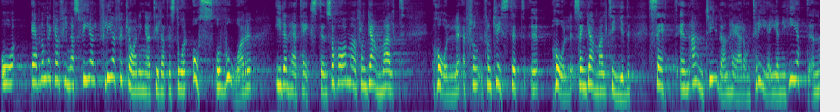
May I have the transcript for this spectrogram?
Och även om det kan finnas fel, fler förklaringar till att det står oss och vår i den här texten så har man från gammalt håll, från, från kristet eh, håll, sedan gammal tid, sett en antydan här om treenigheten.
